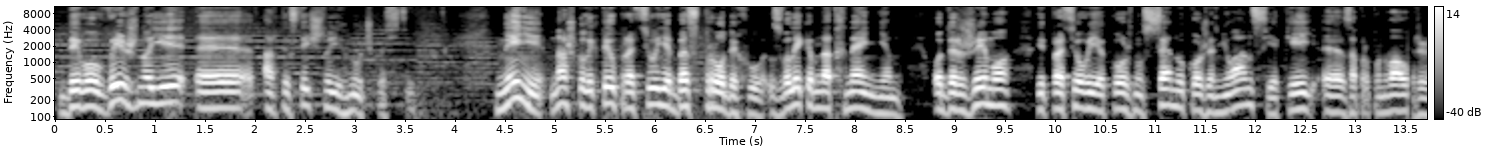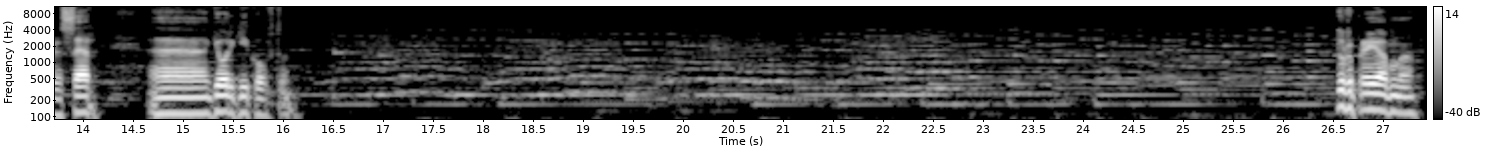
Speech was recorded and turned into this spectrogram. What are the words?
дивовижної е, артистичної гнучкості. Нині наш колектив працює без продиху, з великим натхненням, одержимо відпрацьовує кожну сцену, кожен нюанс, який е, запропонував режисер е, Георгій Ковтун. Дуже приємно,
